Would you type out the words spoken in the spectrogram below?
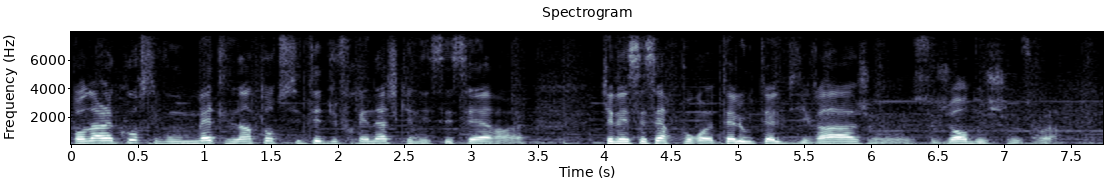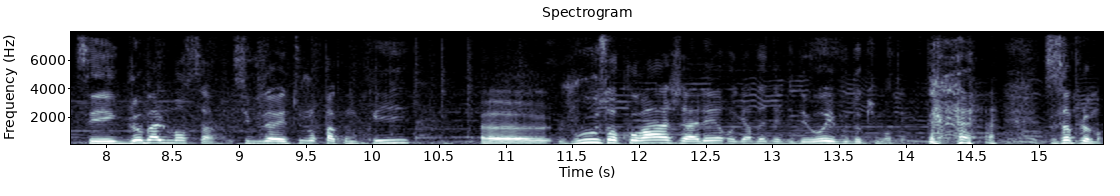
pendant la course, ils vont mettre l'intensité du freinage qui est nécessaire, euh, nécessaire pour euh, tel ou tel virage, ce genre de choses. Voilà. C'est globalement ça. si vous n'avez toujours pas compris, je vous encourage à aller regarder des vidéos et vous documenter. tout simplement.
